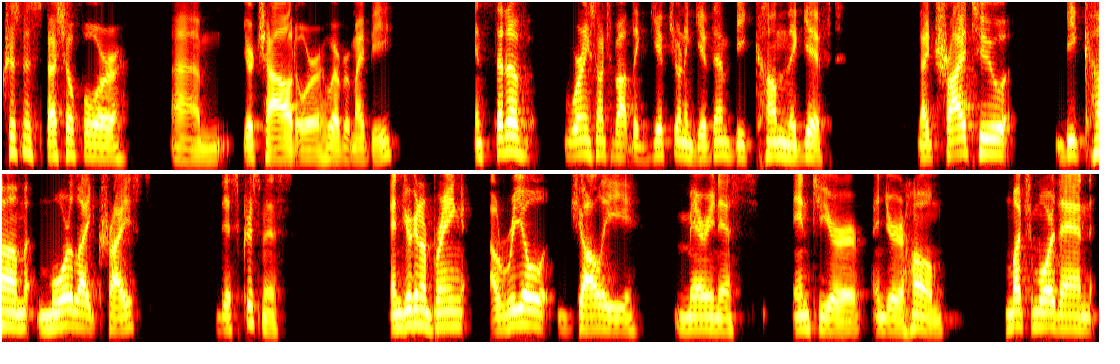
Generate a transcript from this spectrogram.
Christmas special for um, your child or whoever it might be, instead of worrying so much about the gift you want to give them, become the gift. Like try to become more like Christ this Christmas. And you're going to bring a real jolly merriness into your in your home much more than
